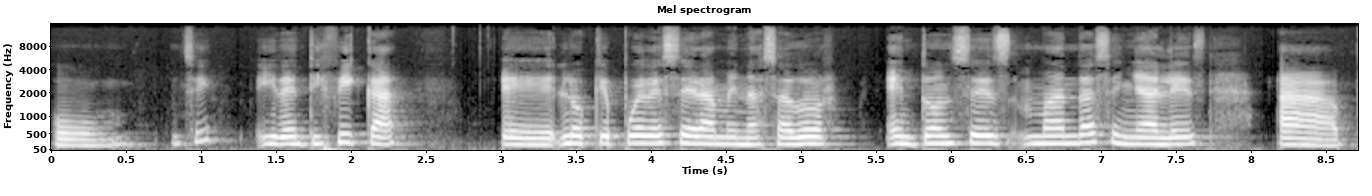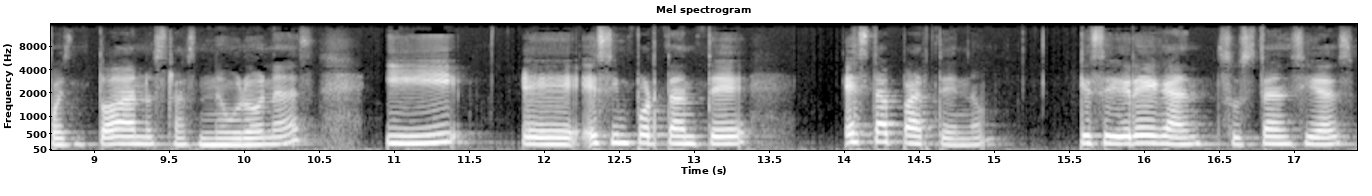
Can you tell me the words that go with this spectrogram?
o, ¿sí? Identifica eh, lo que puede ser amenazador. Entonces manda señales a pues todas nuestras neuronas y eh, es importante esta parte, ¿no? Que segregan sustancias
